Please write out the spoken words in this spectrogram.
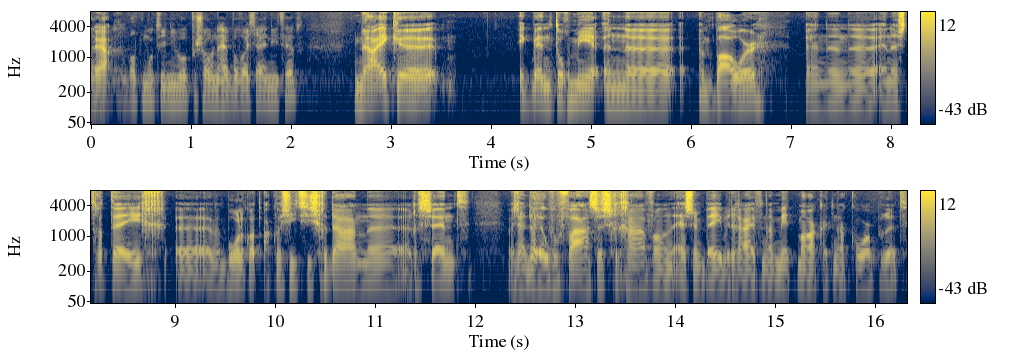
Ja. Wat moet die nieuwe persoon hebben wat jij niet hebt? Nou, ik ik ben toch meer een, uh, een bouwer en een, uh, en een strateeg. Uh, we hebben behoorlijk wat acquisities gedaan recent. We zijn door heel veel fases gegaan van een SMB-bedrijf naar mid-market naar corporate.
